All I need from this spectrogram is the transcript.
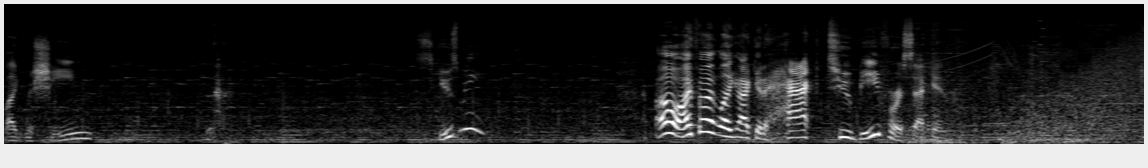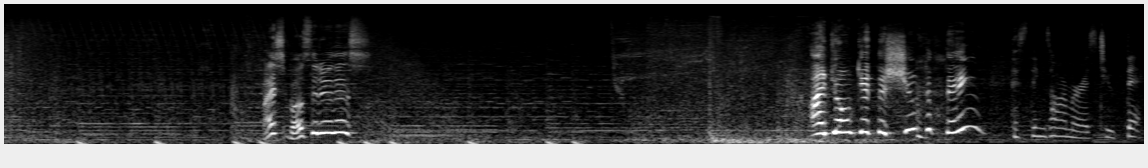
Like machine? Excuse me? Oh, I thought like I could hack 2B for a second. Am I supposed to do this? I don't get to shoot the thing? This thing's armor is too thick.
